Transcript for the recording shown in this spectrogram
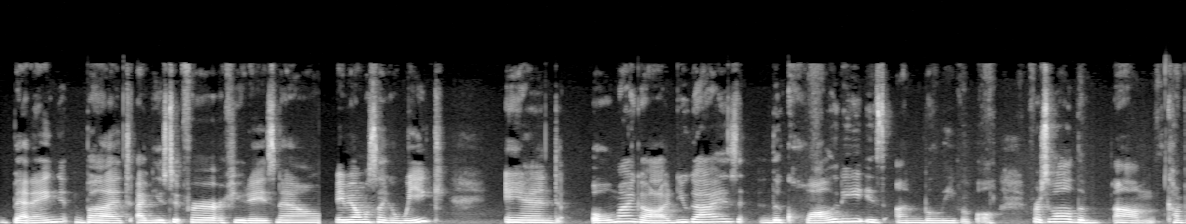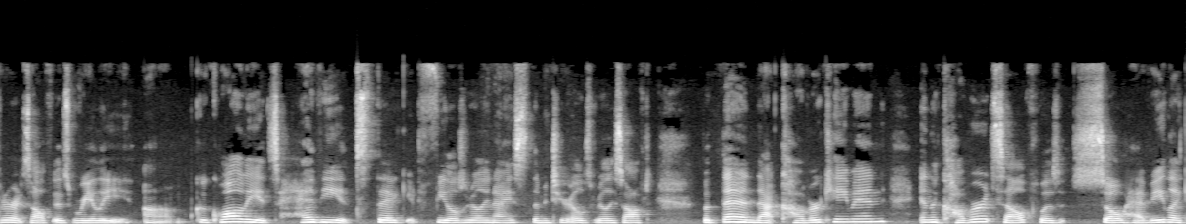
bedding, but I've used it for a few days now, maybe almost like a week, and oh my god, you guys, the quality is unbelievable. First of all, the um, comforter itself is really um, good quality. It's heavy, it's thick, it feels really nice, the material is really soft. But then that cover came in, and the cover itself was so heavy, like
